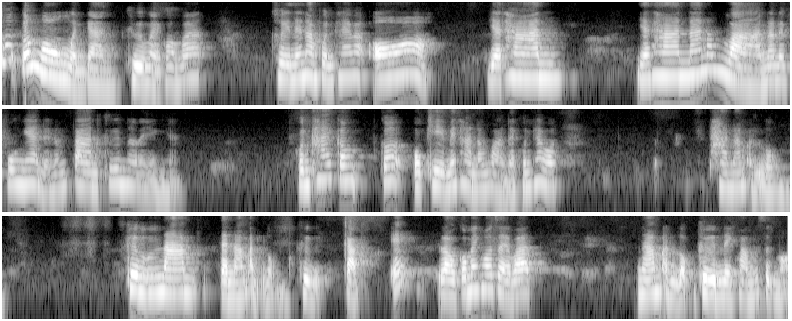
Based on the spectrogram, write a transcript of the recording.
ก็ก็งงเหมือนกัน คือหมายความว่า เคยแนะนำคนไข้ว่าอ๋ออย่าทาน อย่าทานนะน้ำหวานอะไรพวกเนี้ยเดี๋ยวน้ำตาลขึ้นอะไรอย่างเงี้ย คนไข้ก็ก็โอเค ไม่ทานน้ำหวานแต่คนไข้ว่า ทานน้ำอัดลมคือน้ำแต่น้ำอัดลมคือกับ เอ๊ะ เราก็ไม่เข้าใจว่าน้ำอัดลมคือในความรู้สึกหมอ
